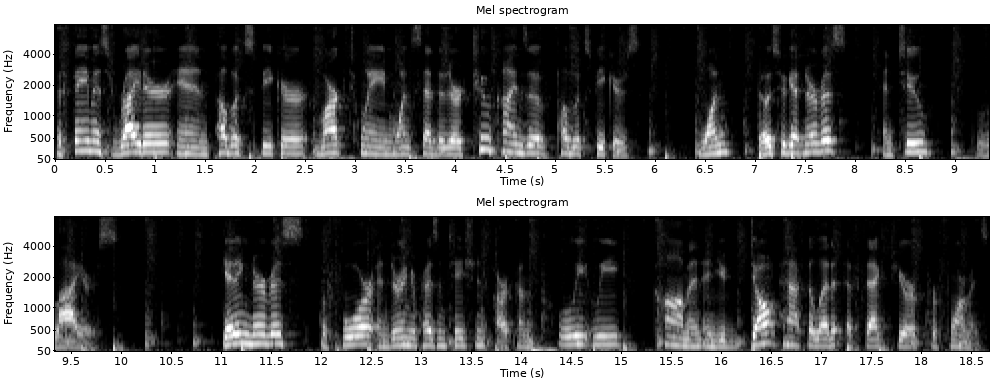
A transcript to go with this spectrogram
The famous writer and public speaker Mark Twain once said that there are two kinds of public speakers one, those who get nervous, and two, liars. Getting nervous before and during a presentation are completely common and you don't have to let it affect your performance.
